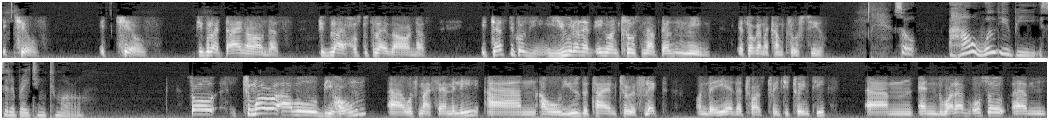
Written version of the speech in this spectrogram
It kills. It kills. People are dying around us. People are hospitalized around us. It, just because you don't have anyone close enough doesn't mean it's not going to come close to you. So, how will you be celebrating tomorrow? So, tomorrow I will be home uh, with my family. Um, I will use the time to reflect on the year that was 2020. Um, and what I've also, um,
